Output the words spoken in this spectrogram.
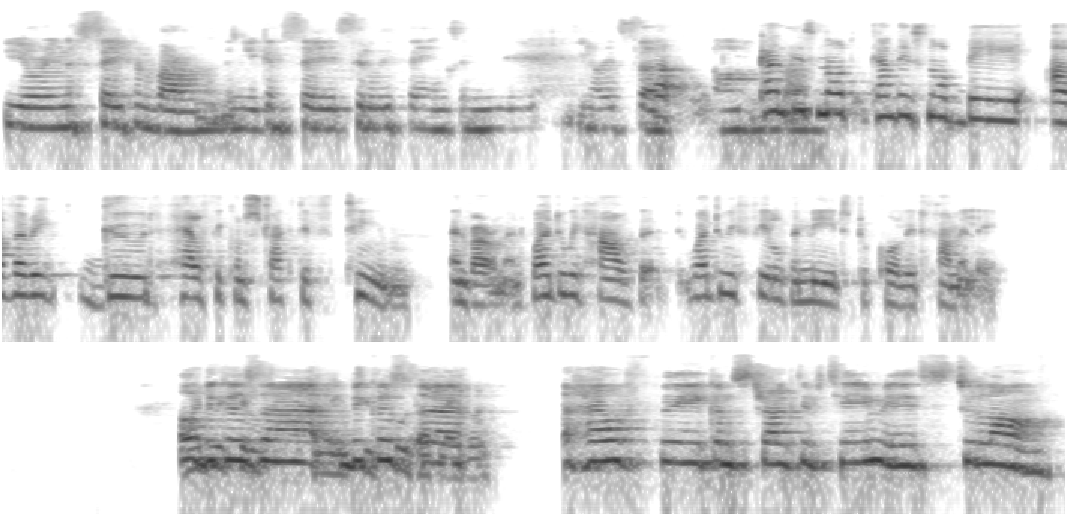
You're in a safe environment and you can say silly things and you you know it's that can this not can this not be a very good healthy constructive team environment? Why do we have that why do we feel the need to call it family? Oh because uh, because uh, a healthy constructive team is too long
